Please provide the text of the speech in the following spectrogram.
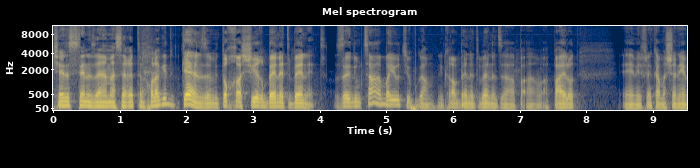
שאיזה סצנה זה היה מהסרט, אתה יכול להגיד? כן, זה מתוך השיר בנט בנט. זה נמצא ביוטיוב גם, נקרא בנט בנט, זה הפ- הפיילוט אה, מלפני כמה שנים.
